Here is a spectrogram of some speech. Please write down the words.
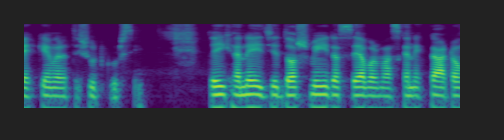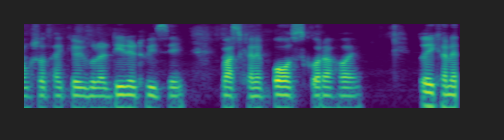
ব্যাক ক্যামেরাতে শুট করছি। তো এইখানে এই যে দশ মিনিট আছে, আবার মাঝখানে কাট অংশ থাকে, ওইগুলো ডিলেট হয়েছে মাঝখানে পজ করা হয়। তো এখানে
